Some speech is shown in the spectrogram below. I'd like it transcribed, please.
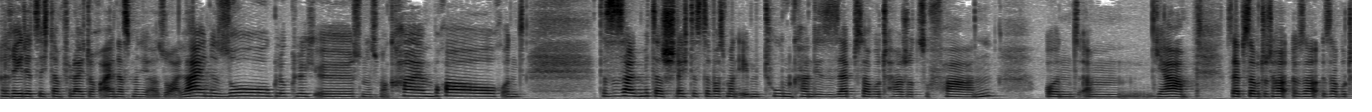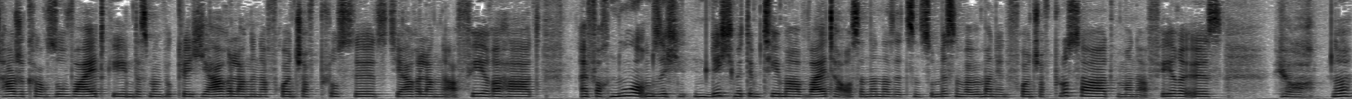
redet sich dann vielleicht auch ein, dass man ja so alleine so glücklich ist und dass man keinen braucht und das ist halt mit das Schlechteste, was man eben tun kann, diese Selbstsabotage zu fahren. Und ähm, ja, Selbstsabotage kann auch so weit gehen, dass man wirklich jahrelang in einer Freundschaft plus sitzt, jahrelang eine Affäre hat, einfach nur, um sich nicht mit dem Thema weiter auseinandersetzen zu müssen, weil wenn man ja eine Freundschaft plus hat, wenn man eine Affäre ist, ja, ne,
